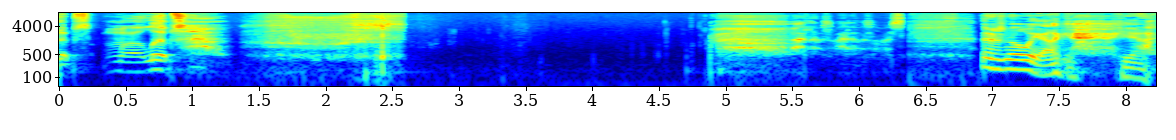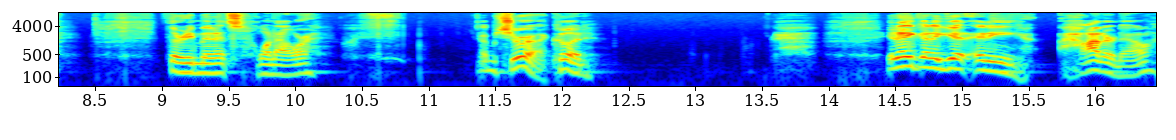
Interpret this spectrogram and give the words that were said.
Oh, my lips, my lips. There's no way I yeah. 30 minutes, one hour. I'm sure I could. It ain't gonna get any hotter now.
